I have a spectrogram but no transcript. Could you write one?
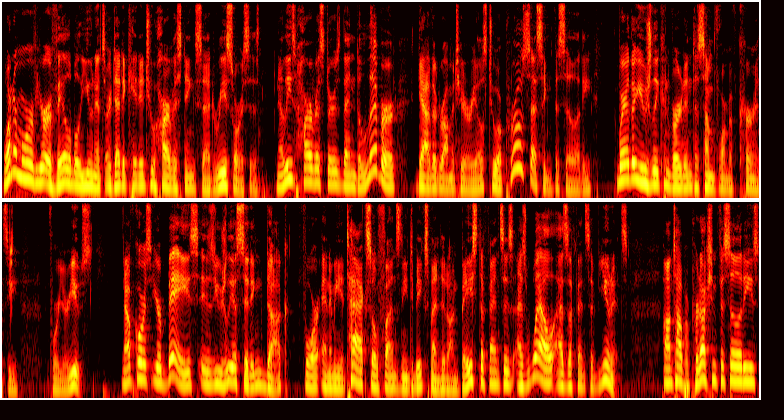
One or more of your available units are dedicated to harvesting said resources. Now, these harvesters then deliver gathered raw materials to a processing facility where they're usually converted into some form of currency for your use. Now, of course, your base is usually a sitting duck for enemy attacks, so funds need to be expended on base defenses as well as offensive units. On top of production facilities,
